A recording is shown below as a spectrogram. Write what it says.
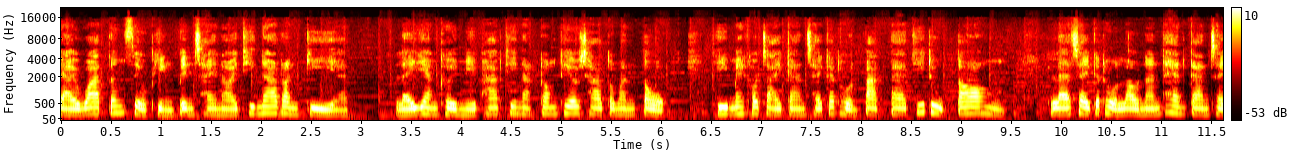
ยายว่าเติ้งเสี่ยวผิงเป็นชายน้อยที่น่ารังเกียจ และยังเคยมีภาพที่นักท่องเที่ยวชาวตะวันตก ที่ไม่เข้าใจการใช้กระโถนปากแตรที่ถูกต้อง และใช้กระโถนเหล่านั้นแทนการใช้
